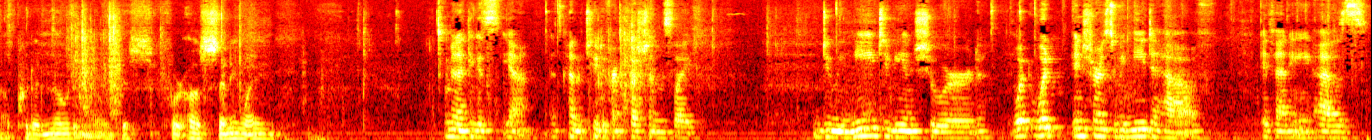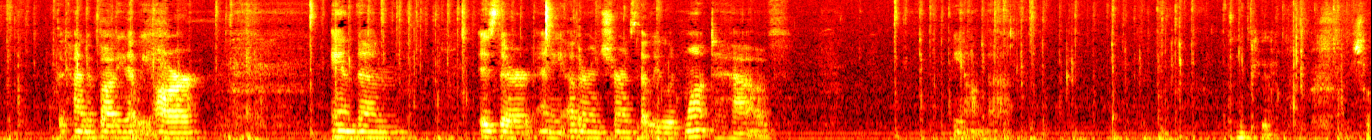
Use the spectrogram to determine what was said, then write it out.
I'll put a note in there just for us anyway. I mean, I think it's, yeah, it's kind of two different questions, like, do we need to be insured? What, what insurance do we need to have, if any, as the kind of body that we are? And then, is there any other insurance that we would want to have beyond that? Okay, so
